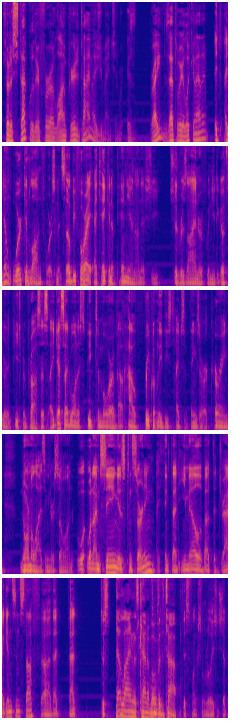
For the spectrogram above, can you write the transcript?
sort of stuck with her for a long period of time, as you mentioned, is right. Is that the way you're looking at it? I, I don't work in law enforcement, so before I, I take an opinion on if she should resign or if we need to go through an impeachment process, I guess I'd want to speak to more about how frequently these types of things are occurring, normalizing it or so on. What, what I'm seeing is concerning. I think that email about the dragons and stuff uh, that that just That line was kind of over the top. dysfunctional relationship.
